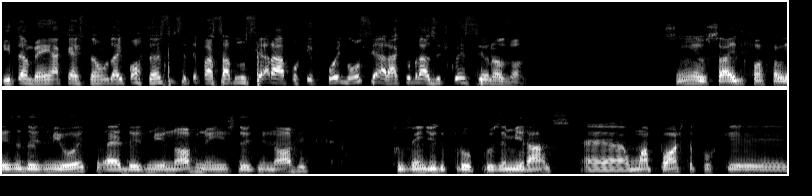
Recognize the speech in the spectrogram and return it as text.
E também a questão da importância de você ter passado no Ceará, porque foi no Ceará que o Brasil te conheceu, né, Oswaldo? Sim, eu saí de Fortaleza em 2008, é, 2009, no início de 2009, fui vendido para os Emirados. É uma aposta porque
